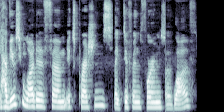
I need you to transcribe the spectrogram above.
Have you seen a lot of um, expressions, like different forms of love?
